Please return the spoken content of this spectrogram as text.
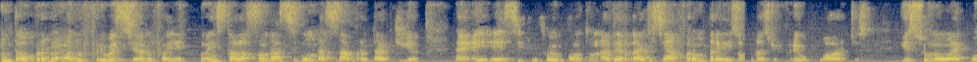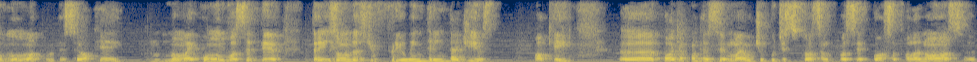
Então, o problema do frio esse ano foi a instalação da segunda safra tardia. É, esse que foi o ponto. Na verdade, assim, ah, foram três ondas de frio fortes isso não é comum acontecer, ok. Não é comum você ter três ondas de frio em 30 dias, ok. Uh, pode acontecer, não é o tipo de situação que você possa falar, nossa,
